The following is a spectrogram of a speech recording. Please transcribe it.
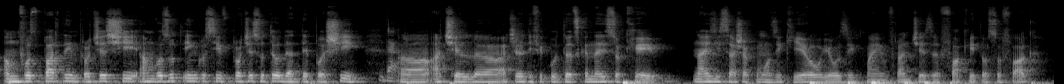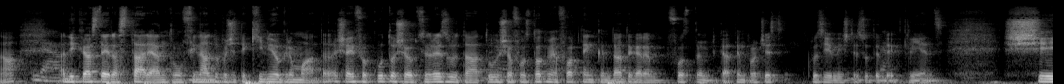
am fost parte din proces și am văzut inclusiv procesul tău de a depăși da. uh, acel, uh, acele dificultăți când ai zis ok, n-ai zis așa cum o zic eu, eu zic mai în franceză fuck it, o să fac, da? da. Adică asta era starea într-un final da. după ce te chinui o grămadă și ai făcut-o și ai obținut rezultatul da. și a fost toată lumea foarte încântată care a fost implicat în proces, inclusiv niște sute da. de clienți. Și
